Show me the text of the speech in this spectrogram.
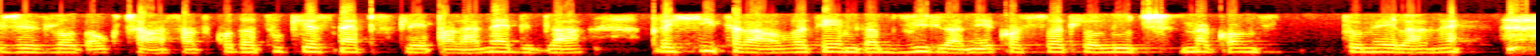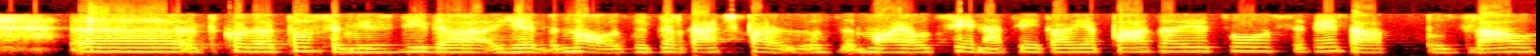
že zelo dolg časa. Tako da tukaj jaz ne bi sklepala, ne bi bila prehitra v tem, da bi videla neko svetlo luč na koncu tunela. Uh, tako da to se mi zdi, da je, no, drugače pa moja ocena tega je pa, da je to seveda pozdrav,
